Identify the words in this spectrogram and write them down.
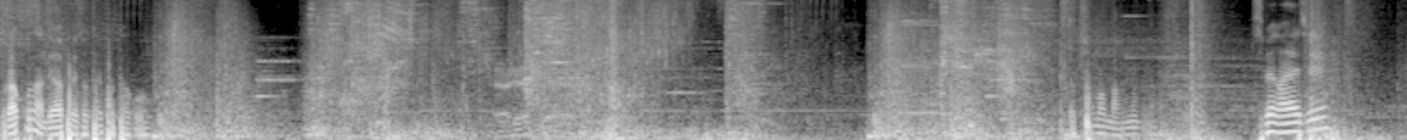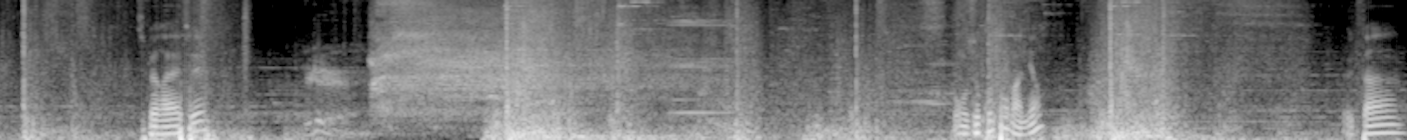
돌았구나 내 앞에서 텔포 타고. 역시 한번 막는구나. 집에 가야지. 집에 가야지. 공수 꿀템 아니야? 일단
